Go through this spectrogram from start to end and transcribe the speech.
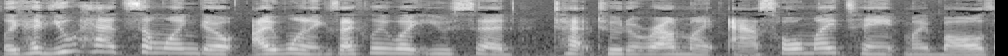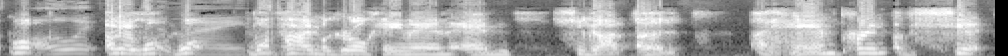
Like, have you had someone go, "I want exactly what you said." Tattooed around my asshole, my taint, my balls, all the way okay, to one, my one time a girl came in and she got a a handprint of shit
